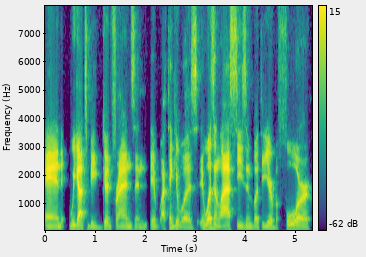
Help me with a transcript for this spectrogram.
and we got to be good friends. And it, I think it was it wasn't last season, but the year before,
